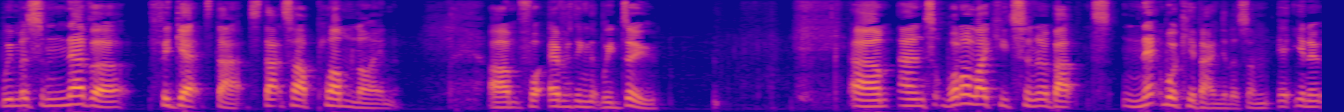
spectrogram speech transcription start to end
We must never forget that. That's our plumb line um, for everything that we do. Um, and what I'd like you to know about network evangelism, it, you know,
